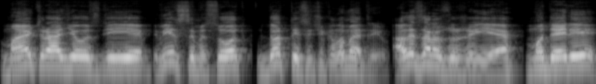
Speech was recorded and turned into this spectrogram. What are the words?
мають радіус дії від 700 до 1000 кілометрів. Але зараз уже є моделі,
